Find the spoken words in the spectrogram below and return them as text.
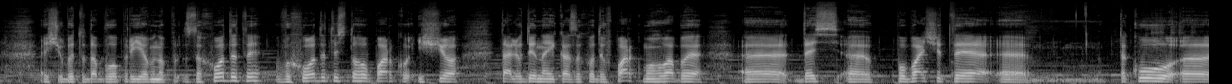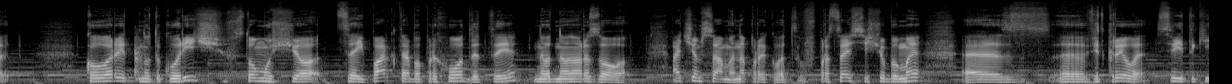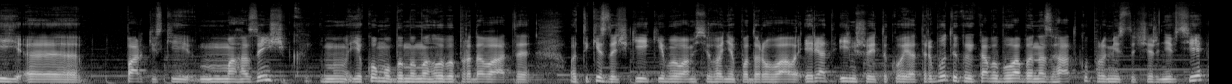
щоб туди було приємно заходити, виходити з того парку, і що та людина, яка заходить в парк, могла би е, десь е, побачити е, таку. Е, Колоритну таку річ в тому, що цей парк треба приходити неодноразово. А чим саме, наприклад, в процесі, щоб ми е, з- е, відкрили свій такий е, парківський магазинчик, якому би ми могли би продавати от такі значки, які ми вам сьогодні подарували, і ряд іншої такої атрибутики, яка би була би на згадку про місто Чернівці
